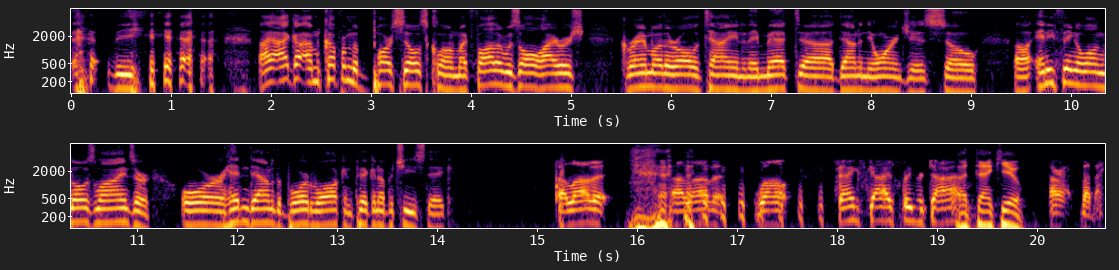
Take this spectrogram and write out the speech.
the I, I got, I'm cut from the Parcells clone. My father was all Irish, grandmother all Italian, and they met uh, down in the Oranges. So uh, anything along those lines, or or heading down to the boardwalk and picking up a cheesesteak. I love it. I love it. Well, thanks guys for your time. Uh, thank you. All right. Bye bye.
